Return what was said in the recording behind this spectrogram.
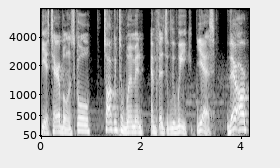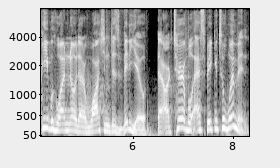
He is terrible in school, talking to women, and physically weak. Yes, There are people who I know that are watching this video that are terrible at speaking to women.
